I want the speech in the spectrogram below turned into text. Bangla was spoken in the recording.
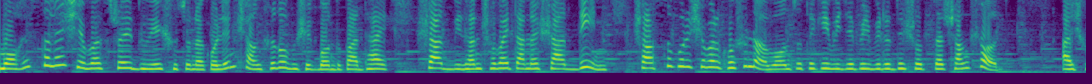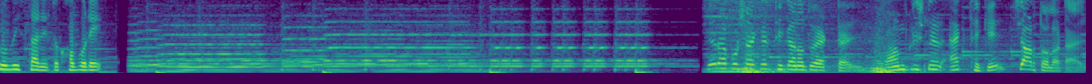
মহেশতলায় সেবাশ্রয় দুইয়ের সূচনা করলেন সাংসদ অভিষেক বন্দ্যোপাধ্যায়। সাত বিধানসভায় টানা সাত দিন স্বাস্থ্য পরিষেবার ঘোষণা, মঞ্চ থেকে বিজেপির বিরুদ্ধে সোচ্চার সাংসদ। আসব বিস্তারিত খবরে। সেরা পোশাকের ঠিকানা তো একটাই, রামকৃষ্ণের এক থেকে চারতলাটায়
